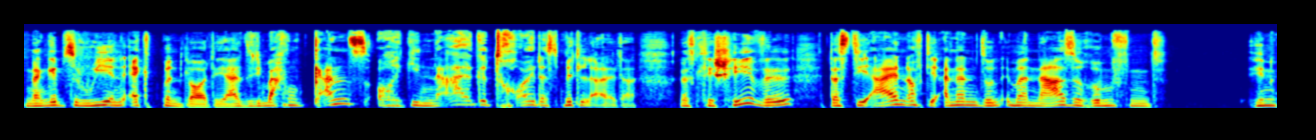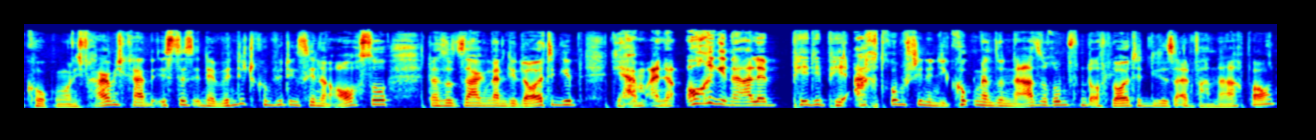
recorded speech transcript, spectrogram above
Und dann gibt es so Reenactment-Leute, ja, also die machen ganz originalgetreu das Mittelalter. Und das Klischee will, dass die einen auf die anderen so immer naserümpfend hingucken. Und ich frage mich gerade, ist das in der Vintage-Computing-Szene auch so, dass sozusagen dann die Leute gibt, die haben eine originale PDP-8 rumstehen und die gucken dann so naserümpfend auf Leute, die das einfach nachbauen?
